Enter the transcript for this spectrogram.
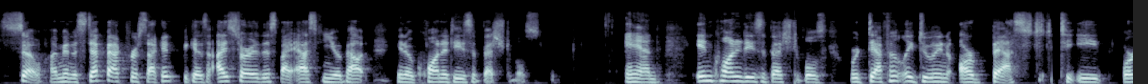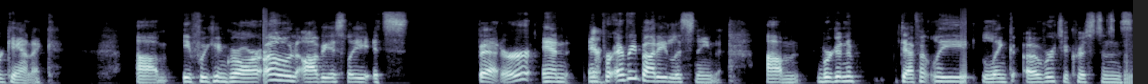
so I'm going to step back for a second because I started this by asking you about, you know, quantities of vegetables. And in quantities of vegetables, we're definitely doing our best to eat organic. Um, if we can grow our own, obviously it's better. And and for everybody listening, um, we're going to definitely link over to Kristen's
